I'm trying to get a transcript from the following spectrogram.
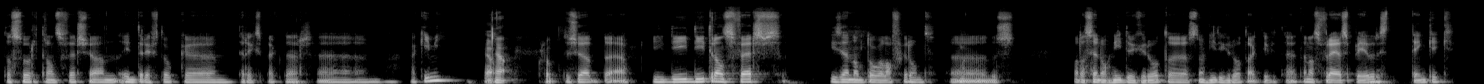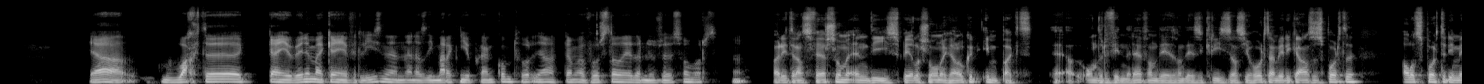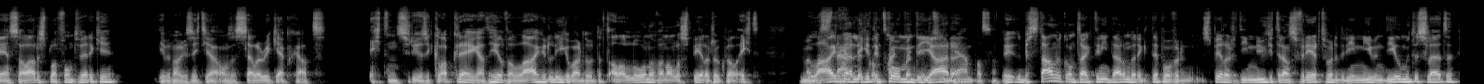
dat soort transfers, ja. En Inter heeft ook eh, de rechtsback daar. eh, Hakimi. Ja, klopt. Dus ja, die, die, die transfers die zijn dan toch al afgerond. Eh, dus, maar dat, zijn nog niet de grote, dat is nog niet de grote activiteit. En als vrije speler is, denk ik, ja, wachten kan je winnen, maar kan je verliezen. En, en als die markt niet op gang komt, ja, kan ik me voorstellen dat je er nerveus van wordt. Ja. Maar die transfersommen en die spelerszonen gaan ook een impact eh, ondervinden hè, van, deze, van deze crisis. Als je hoort Amerikaanse sporten, alle sporten die met een salarisplafond werken, die hebben al gezegd, ja, onze salary cap gaat echt een serieuze klap krijgen, gaat heel veel lager liggen, waardoor dat alle lonen van alle spelers ook wel echt Maar lager gaan liggen de komende jaren. De bestaande contracten niet, daarom dat ik het heb over spelers die nu getransfereerd worden, die een nieuwe deal moeten sluiten.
